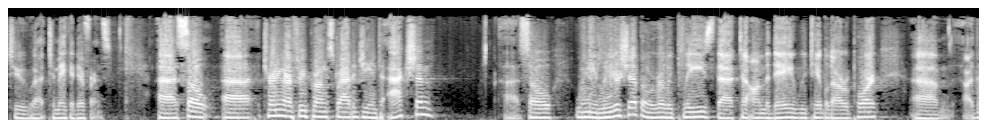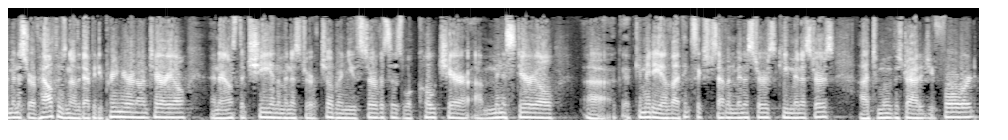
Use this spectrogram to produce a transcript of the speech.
to uh, to make a difference. Uh, so uh, turning our three-pronged strategy into action. Uh, so we need leadership, and we're really pleased that uh, on the day we tabled our report, um, uh, the Minister of Health, who's now the Deputy Premier in Ontario, announced that she and the Minister of Children and Youth Services will co-chair a ministerial uh, a committee of, I think, six or seven ministers, key ministers, uh, to move the strategy forward.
